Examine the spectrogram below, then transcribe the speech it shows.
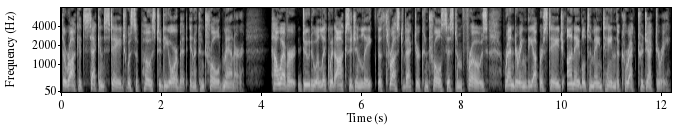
the rocket's second stage was supposed to deorbit in a controlled manner. However, due to a liquid oxygen leak, the thrust vector control system froze, rendering the upper stage unable to maintain the correct trajectory.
